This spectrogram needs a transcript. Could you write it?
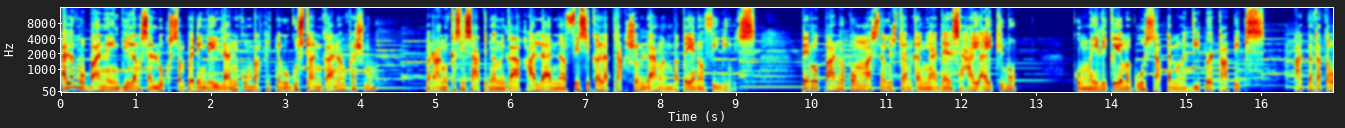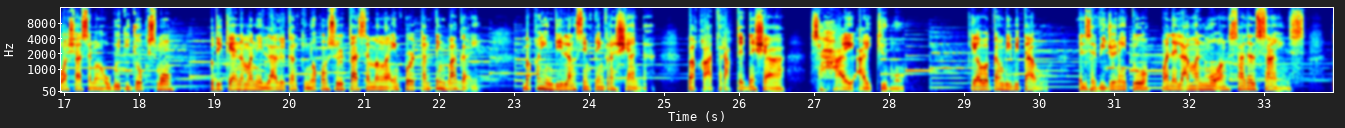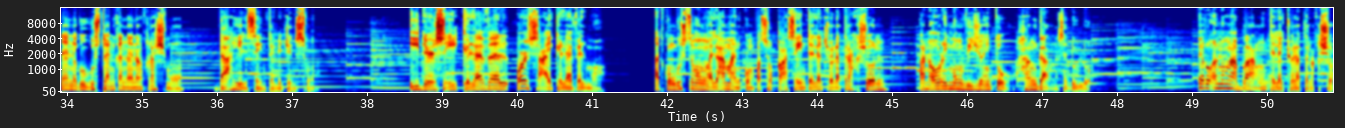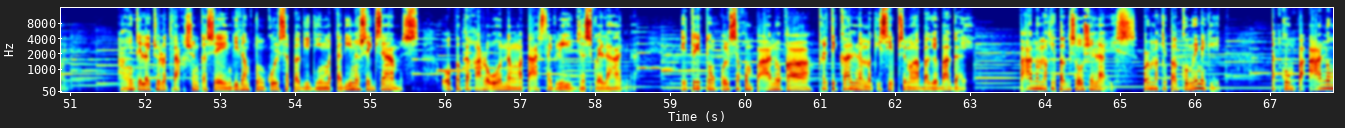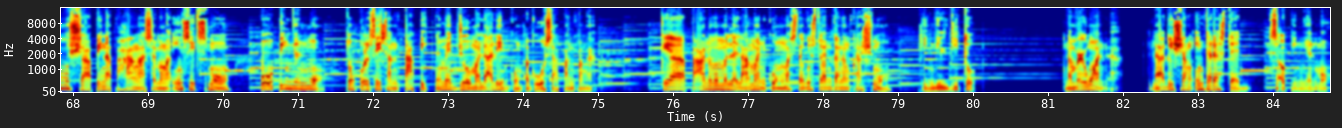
Alam mo ba na hindi lang sa looks ang pwedeng dahilan kung bakit nagugustuhan ka ng crush mo? Marami kasi sa atin ang nag-aakala na physical attraction lang ang batayan ng feelings. Pero paano kung mas nagustuhan ka niya dahil sa high IQ mo? Kung mahilig kayo mag-usap ng mga deeper topics at natatawa siya sa mga witty jokes mo, o di kaya naman nilagi kang kinokonsulta sa mga importanteng bagay, baka hindi lang simpleng crush yan, baka attracted na siya sa high IQ mo. Kaya huwag kang bibitaw dahil sa video na ito, malalaman mo ang subtle signs na nagugustuhan ka na ng crush mo dahil sa intelligence mo. Either sa EQ level or sa IQ level mo. At kung gusto mong malaman kung pasok ka sa intellectual attraction, panoorin mong video ito hanggang sa dulo. Pero ano nga ba ang intellectual attraction? Ang intellectual attraction kasi hindi lang tungkol sa pagiging matalino sa exams o pagkakaroon ng mataas na grade sa eskwelahan. Ito ay tungkol sa kung paano ka kritikal na mag-isip sa mga bagay-bagay, paano makipag-socialize or makipag-communicate, at kung paano mo siya pinapahanga sa mga insights mo o opinion mo tungkol sa isang topic na medyo malalim kung pag-uusapan pa nga. Kaya paano mo malalaman kung mas nagustuhan ka ng crush mo hinggil dito? Number 1. Lagi siyang interested sa opinion mo.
